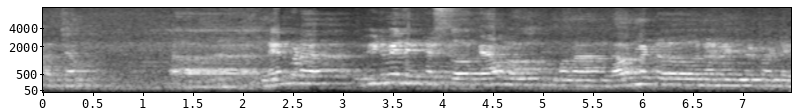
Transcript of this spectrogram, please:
పరిచయం. నేను కూడా వీటి మీద ఇంట్రెస్ట్తో కేవలం మన గవర్నమెంట్ నిర్వహించినటువంటి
